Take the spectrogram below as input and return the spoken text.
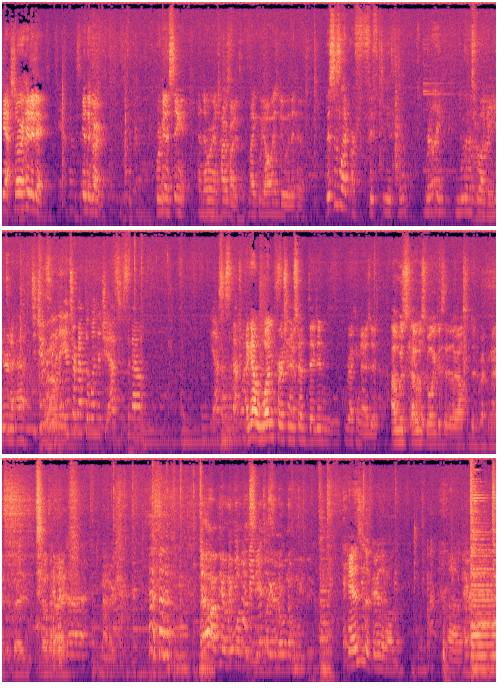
Yeah, so our here today. In the garden. We're going to sing it, and then we're going to talk about it, like we always do with a hymn. This is like our 50th hymn. Really? We've doing this for like a year and a half. Did you ever get an answer about the one that you asked us about? You asked us about one. I got one person who said they didn't recognize it. I was I was going to say that I also didn't recognize it, but I didn't know that I uh, mattered. no, I'm the only one that seems like I don't know anything. Yeah, this is a fairly well known. Uh,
